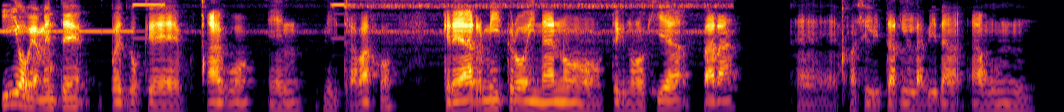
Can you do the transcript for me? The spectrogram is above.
Y obviamente, pues lo que hago en mi trabajo, crear micro y nanotecnología para eh, facilitarle la vida a un,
